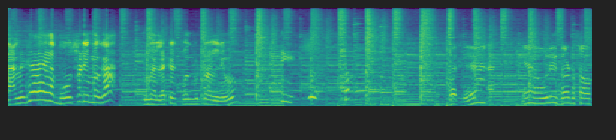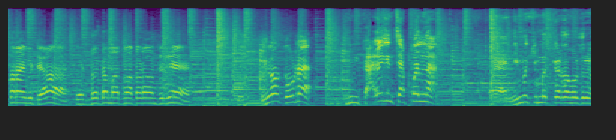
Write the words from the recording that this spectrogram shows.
ನನಗೆ ಬೋಸಡಿ ಮಗ ಒಂದು ಲೆಕ್ಕಕ್ಕೆ ಬಂದ್ಬಿಟ್ರಲ್ಲ ನೀವು. ಸರಿ. ಏನ್ ಊರಿಗೆ ದೊಡ್ಡ ಸೌಕರ್ಯ ಆಗ್ಬಿಟ್ಟು ಹೇಳ ದೊಡ್ಡ ದೊಡ್ಡ ಮಾತು ಮಾತಾಡೋ ಅಂತಿದ್ವಿ ಅಯ್ಯೋ ಗೌಡ್ರ ನಿಮ್ ಕಾಲಾಗಿನ ಚಪ್ಪಲ್ನ. ಏ, ನಿಮ್ಮ ಕಿಮ್ಮತ್ ಕಡ್ದ ಹೋದ್ರು.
